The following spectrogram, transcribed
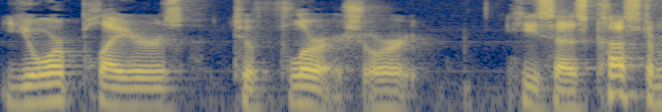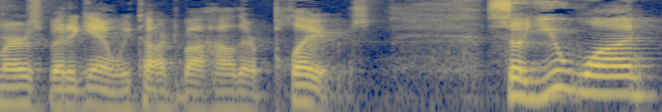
your players to flourish, or he says customers, but again, we talked about how they're players. So you want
